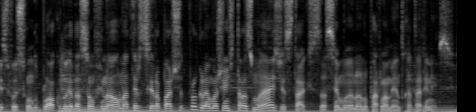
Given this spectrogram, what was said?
Esse foi o segundo bloco do Redação Final. Na terceira parte do programa, a gente traz mais destaques da semana no Parlamento Catarinense.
